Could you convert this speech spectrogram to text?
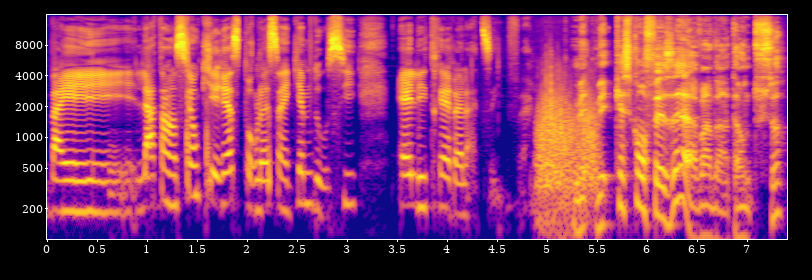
bien, l'attention qui reste pour le cinquième dossier, elle est très relative. Mais, mais qu'est-ce qu'on faisait avant d'entendre tout ça?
